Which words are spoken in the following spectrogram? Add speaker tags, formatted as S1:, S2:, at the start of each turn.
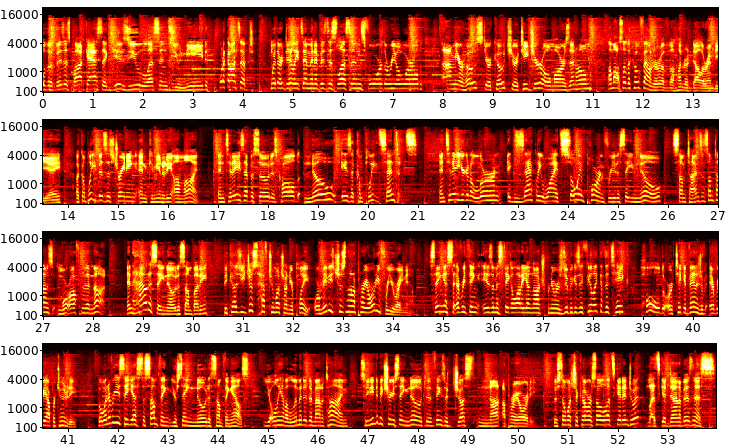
S1: The business podcast that gives you lessons you need. What a concept! With our daily 10 minute business lessons for the real world. I'm your host, your coach, your teacher, Omar Zenhom. I'm also the co founder of the $100 MBA, a complete business training and community online. And today's episode is called No is a Complete Sentence. And today you're going to learn exactly why it's so important for you to say no sometimes and sometimes more often than not and how to say no to somebody because you just have too much on your plate, or maybe it's just not a priority for you right now. Saying yes to everything is a mistake a lot of young entrepreneurs do because they feel like they have to take hold or take advantage of every opportunity. But whenever you say yes to something, you're saying no to something else. You only have a limited amount of time, so you need to make sure you're saying no to the things that are just not a priority. There's so much to cover, so let's get into it. Let's get down to business.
